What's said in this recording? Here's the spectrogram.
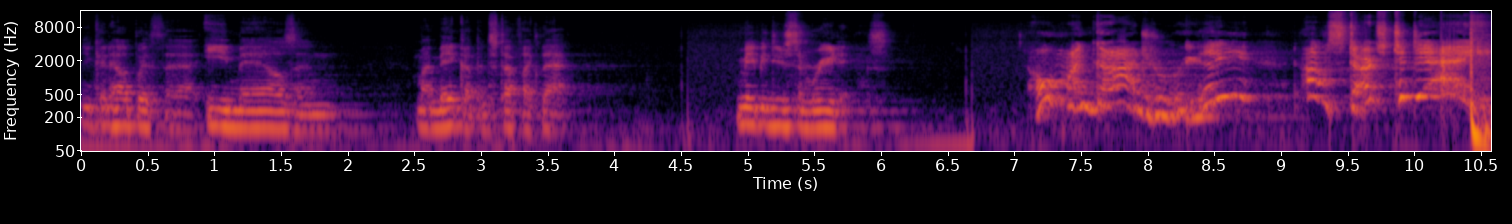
You could help with uh, emails and my makeup and stuff like that. Maybe do some readings. Oh my god, really? I'll start today.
